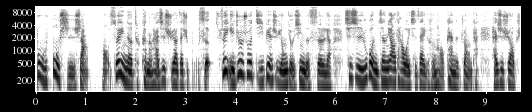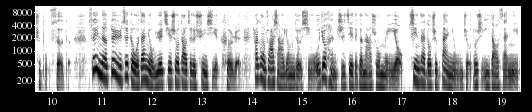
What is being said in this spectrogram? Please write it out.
不不时尚。哦，所以呢，可能还是需要再去补色。所以也就是说，即便是永久性的色料，其实如果你真的要它维持在一个很好看的状态，还是需要去补色的。所以呢，对于这个我在纽约接收到这个讯息的客人，他跟我说他想要永久性，我就很直接的跟他说没有，现在都是半永久，都是一到三年。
